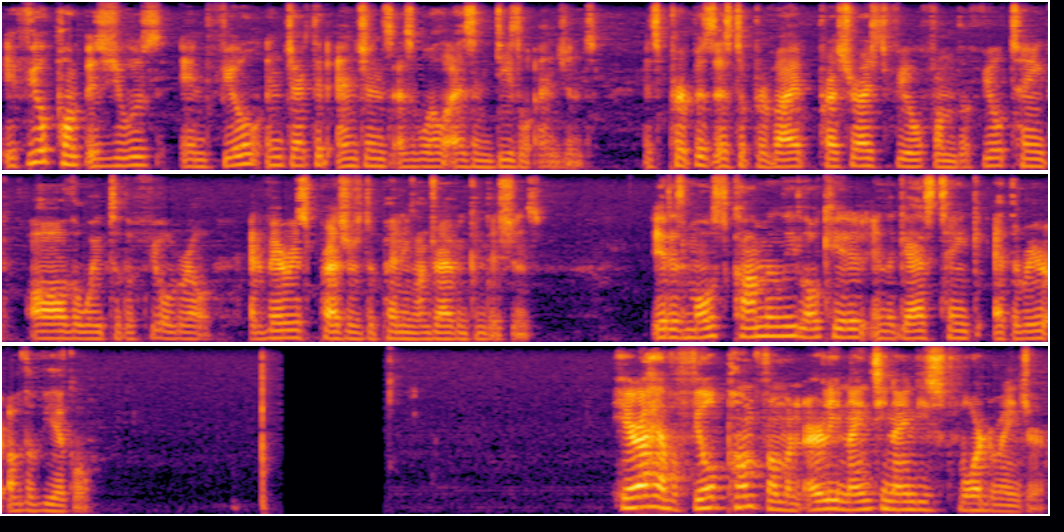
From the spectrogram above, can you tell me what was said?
A fuel pump is used in fuel-injected engines as well as in diesel engines. Its purpose is to provide pressurized fuel from the fuel tank all the way to the fuel rail at various pressures depending on driving conditions. It is most commonly located in the gas tank at the rear of the vehicle. Here I have a fuel pump from an early 1990s Ford Ranger.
